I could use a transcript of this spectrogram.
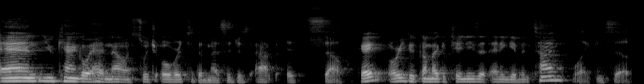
And you can go ahead now and switch over to the Messages app itself, okay? Or you could come back and change these at any given time, like in sub.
